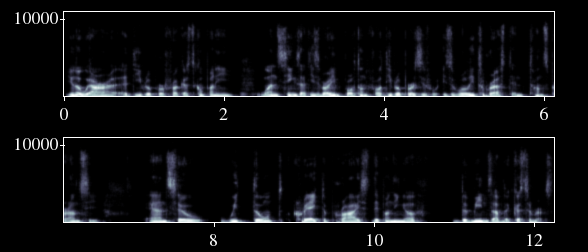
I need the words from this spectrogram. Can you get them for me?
you know, we are a developer focused company. Mm-hmm. One thing that is very important for developers is, is really trust and transparency. And so we don't create the price depending of the means of the customers.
